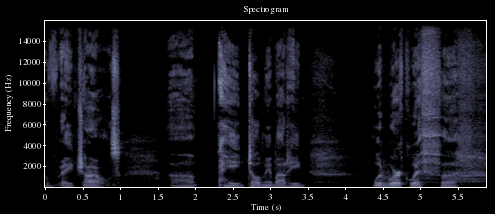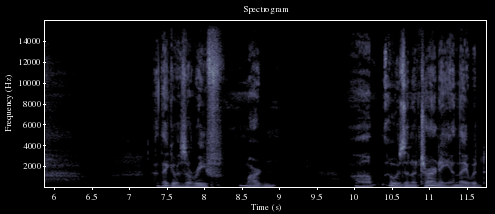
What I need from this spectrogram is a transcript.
of Ray Charles. Uh, he told me about he would work with, uh, I think it was Arif Mardin, uh, who was an attorney, and they would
